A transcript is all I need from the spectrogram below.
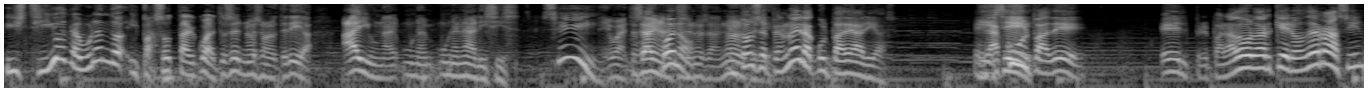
Y siguió laburando y pasó tal cual. Entonces no es una lotería. Hay una, una- un análisis. Sí. Y bueno, entonces hay una Bueno, entonces no no pero no es la culpa de Arias. Es Y la sí. culpa de el preparador de arqueros de Racing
